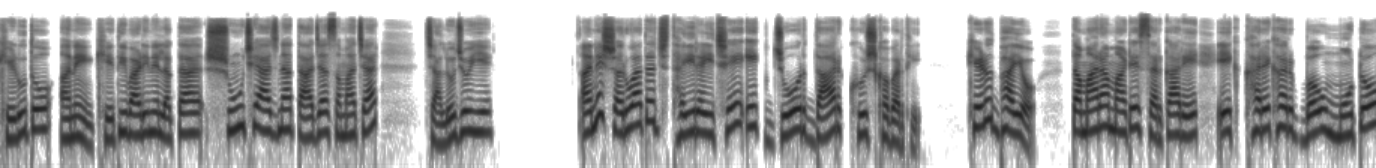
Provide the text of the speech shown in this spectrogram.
ખેડૂતો અને ખેતીવાડીને લગતા શું છે આજના તાજા સમાચાર? ચાલો જોઈએ. અને શરૂઆત જ થઈ રહી છે એક જોરદાર ખુશખબરથી. ખેડૂત ભાઈઓ, તમારા માટે સરકારે એક ખરેખર બહુ મોટો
